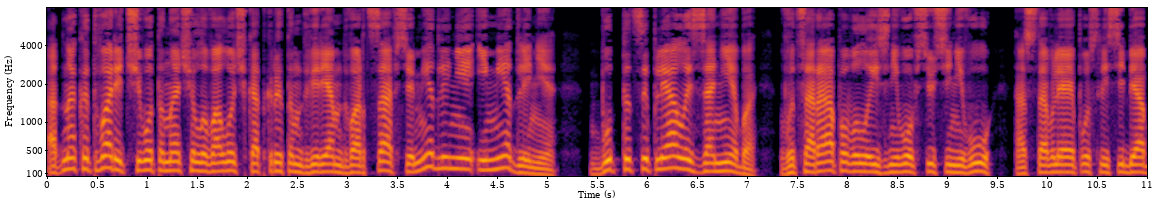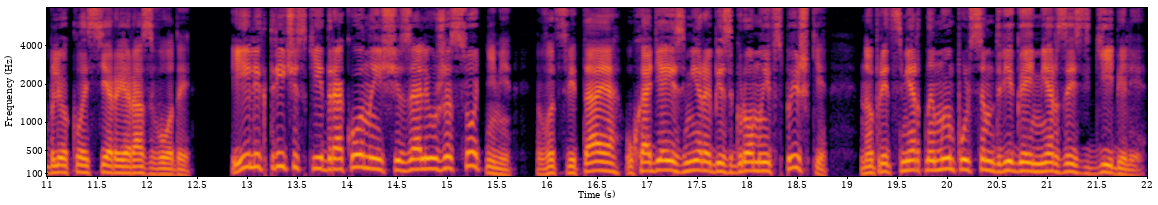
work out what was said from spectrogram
Однако тварь от чего-то начала волочь к открытым дверям дворца все медленнее и медленнее, будто цеплялась за небо, выцарапывала из него всю синеву, оставляя после себя блекло-серые разводы. И электрические драконы исчезали уже сотнями, выцветая, уходя из мира без грома и вспышки, но предсмертным импульсом двигая мерзость гибели.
